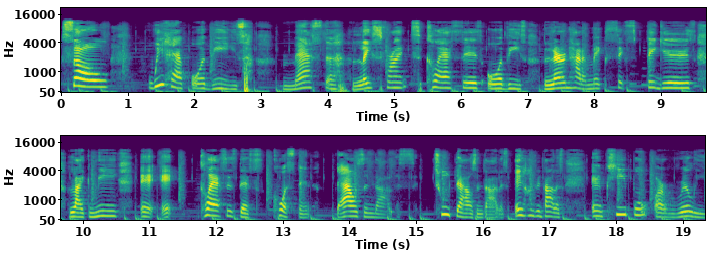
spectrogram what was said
So we have all these master lace front classes or these learn how to make six figures like me and, and classes that's costing thousand dollars $2,000, $800, and people are really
